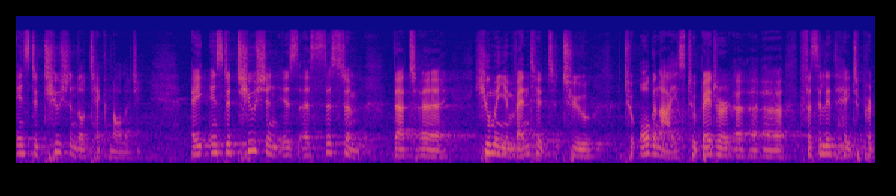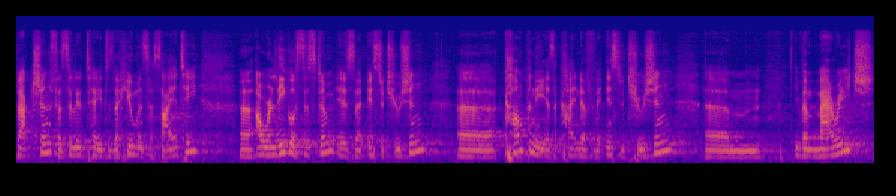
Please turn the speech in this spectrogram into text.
institutional technology. A institution is a system that uh, human invented to, to organize, to better uh, uh, uh facilitate production, facilitate the human society. Uh, our legal system is an institution. Uh, company is a kind of institution. Um, even marriage,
